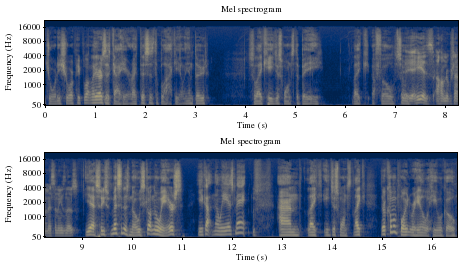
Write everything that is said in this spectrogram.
Geordie Shore people. Like, there's this guy here, right? This is the black alien dude. So like, he just wants to be like a full. So Yeah, he is 100% missing his nose. yeah, so he's missing his nose. He's got no ears. You got no ears, mate. and like he just wants like there'll come a point where he'll he will go,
